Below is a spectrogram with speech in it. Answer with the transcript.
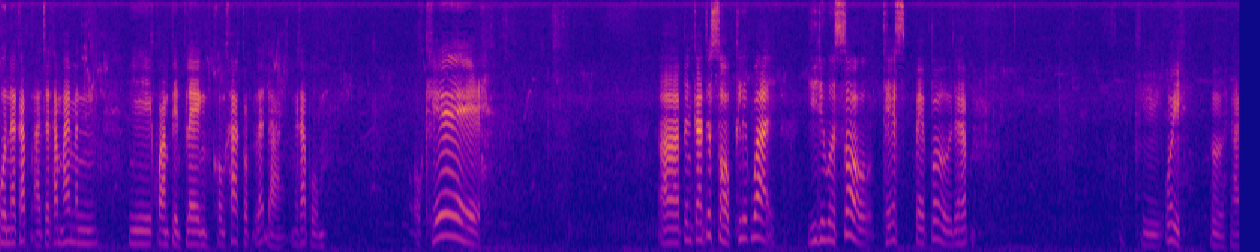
คนนะครับ อาจจะทำให้มันมีความเปลี่ยนแปลงของค่ากรดและด่างนะครับผมโอเคอเป็นการทดสอบเขาเรียกว่า universal test paper นะครับโอเคโอ้ยเออได้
